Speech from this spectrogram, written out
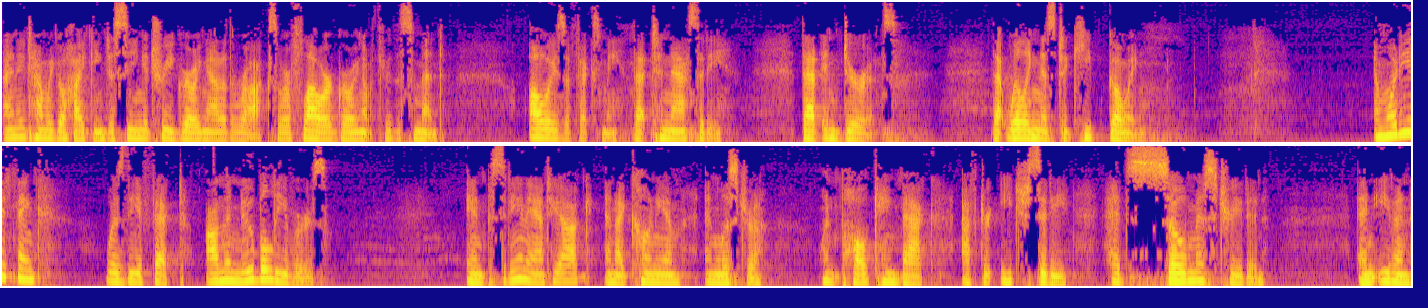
anytime we go hiking, just seeing a tree growing out of the rocks or a flower growing up through the cement. Always affects me. That tenacity, that endurance, that willingness to keep going. And what do you think was the effect on the new believers in Pisidian Antioch and Iconium and Lystra when Paul came back after each city had so mistreated and even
